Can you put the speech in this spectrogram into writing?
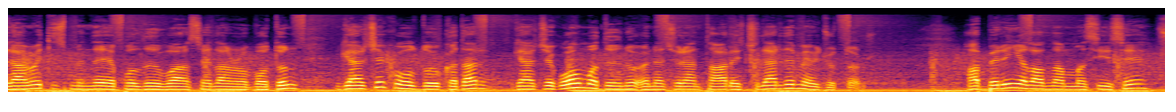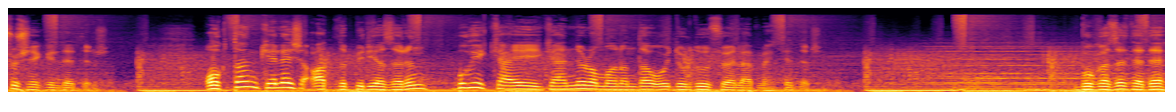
Alamet isminde yapıldığı varsayılan robotun gerçek olduğu kadar gerçek olmadığını öne süren tarihçiler de mevcuttur. Haberin yalanlanması ise şu şekildedir. Oktan Keleş adlı bir yazarın bu hikayeyi kendi romanında uydurduğu söylenmektedir. Bu gazetede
